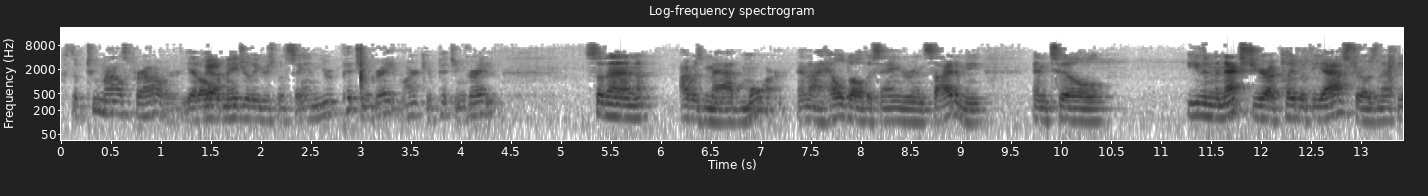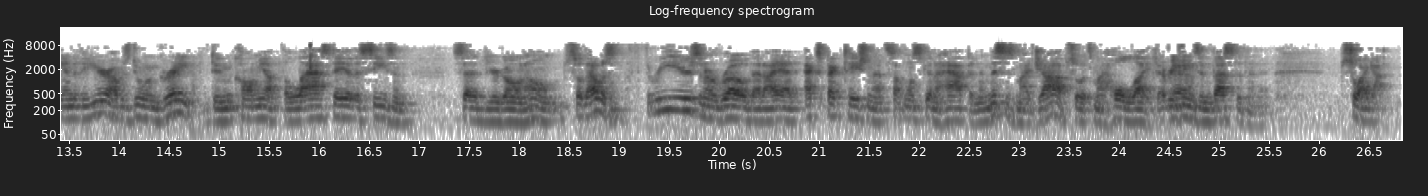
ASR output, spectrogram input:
because of two miles per hour." Yet all Yeah. the major leaguers were saying, "You're pitching great, Mark. You're pitching great." So then I was mad more, and I held all this anger inside of me until even the next year I played with the Astros, and at the end of the year I was doing great. Didn't call me up. The last day of the season said you're going home. So that was three years in a row that I had expectation that something was going to happen, and this is my job, so it's my whole life. Everything's invested in it. So I got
